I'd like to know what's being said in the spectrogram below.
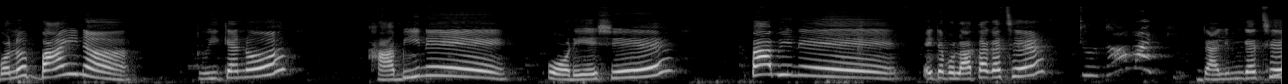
বলো বাই না তুই কেন? খাবি নে। পরে এসে পাবি নে। এটা বলো আতা গাছে? ডালিম গেছে?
